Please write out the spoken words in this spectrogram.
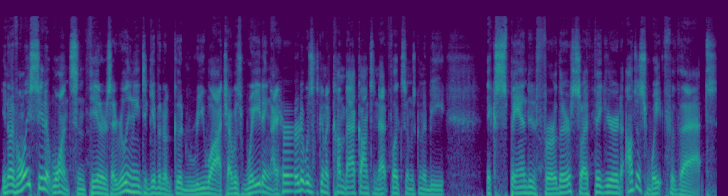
You know, I've only seen it once in theaters. I really need to give it a good rewatch. I was waiting. I heard it was going to come back onto Netflix and was going to be expanded further. So I figured I'll just wait for that.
